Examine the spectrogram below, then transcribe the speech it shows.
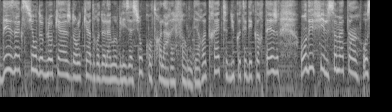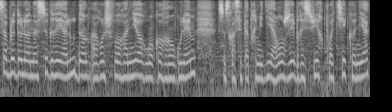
Des actions de blocage dans le cadre de la mobilisation contre la réforme des retraites. Du côté des cortèges, on défile ce matin au Sable d'Olonne, à Segré, à Loudun, à Rochefort, à Niort ou encore à Angoulême. Ce sera cet après-midi à Angers, Bressuire, Poitiers, Cognac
